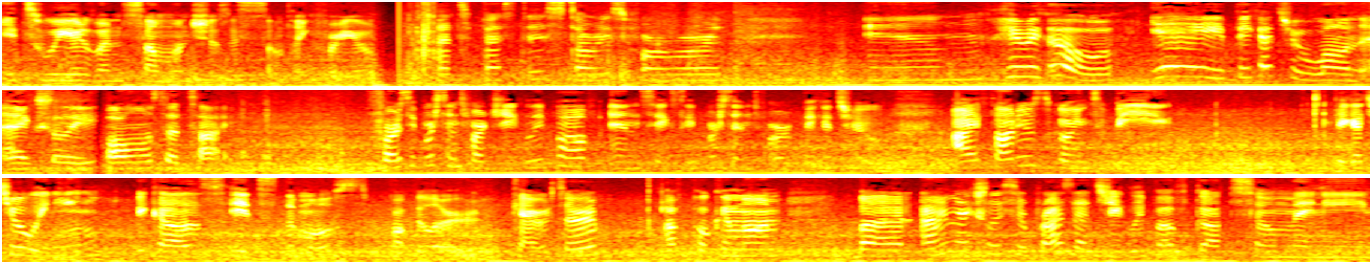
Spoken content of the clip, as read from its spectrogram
It's weird when someone chooses something for you. Let's pass these stories forward. And here we go. Yay! Pikachu won actually. Almost a tie. 40% for Jigglypuff and 60% for Pikachu. I thought it was going to be Pikachu winning because it's the most popular character of Pokemon but I'm actually surprised that Jigglypuff got so many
